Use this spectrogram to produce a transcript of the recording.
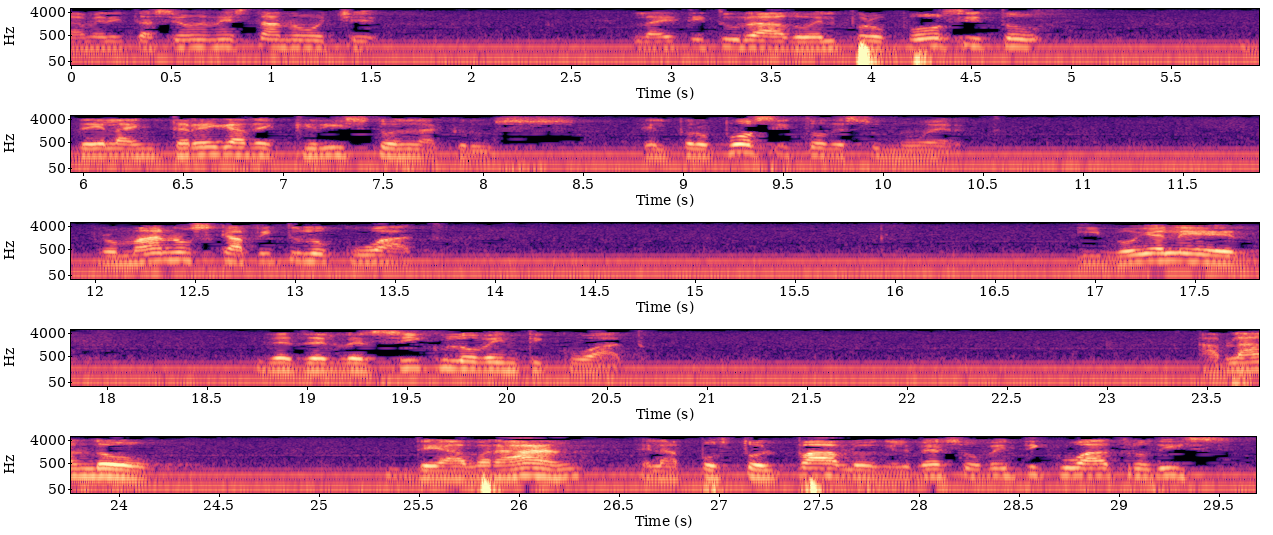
La meditación en esta noche la he titulado El propósito de la entrega de Cristo en la cruz, el propósito de su muerte. Romanos capítulo 4. Y voy a leer desde el versículo 24, hablando de Abraham, el apóstol Pablo en el verso 24 dice,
